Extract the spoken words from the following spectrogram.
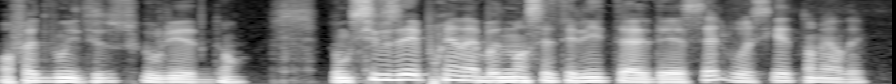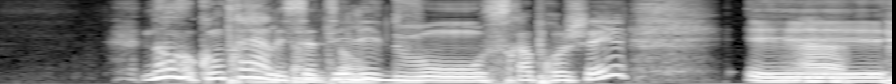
En fait, vous mettez tout ce que vous voulez dedans. Donc si vous avez pris un abonnement satellite à DSL, vous risquez de t'emmerder. Non, au contraire, les satellites vont se rapprocher et. Ah.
